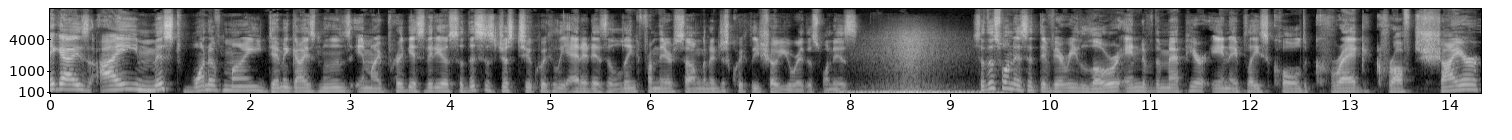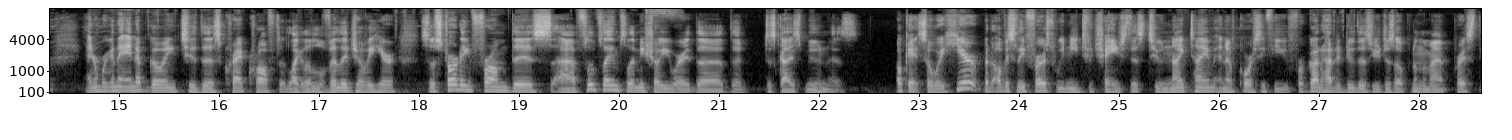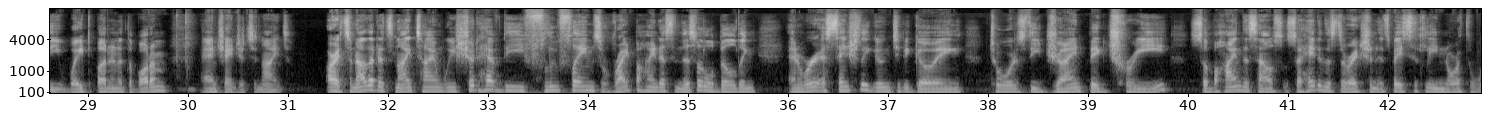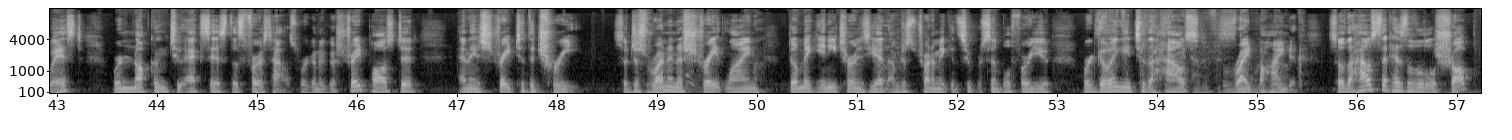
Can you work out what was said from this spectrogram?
Hey guys, I missed one of my Demiguise moons in my previous video, so this is just to quickly add it as a link from there, so I'm to just quickly show you where this one is. So this one is at the very lower end of the map here in a place called Cragcroftshire, and we're going to end up going to this Cragcroft, like a little village over here. So starting from this uh, Floo Flames, let me show you where the, the Demiguise moon is. Okay, so we're here, but obviously first we need to change this to nighttime. And of course, if you forgot how to do this, you just open on the map, press the wait button at the bottom and change it to night. All right, so now that it's nighttime, we should have the floo flames right behind us in this little building, and we're essentially going to be going towards the giant big tree. So behind this house, so head in this direction, it's basically northwest. We're not going to access this first house. We're going to go straight past it and then straight to the tree. So just run in a oh. straight line don't make any turns yet. I'm just trying to make it super simple for you. We're going into the house right behind it. So the house that has the little shop,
